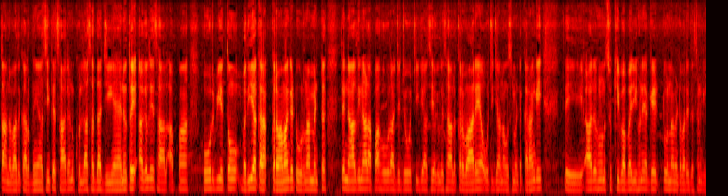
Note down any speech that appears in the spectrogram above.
ਧੰਨਵਾਦ ਕਰਦੇ ਹਾਂ ਅਸੀਂ ਤੇ ਸਾਰਿਆਂ ਨੂੰ ਖੁੱਲਾ ਸੱਦਾ ਜੀ ਆਇਆਂ ਨੂੰ ਤੇ ਅਗਲੇ ਸਾਲ ਆਪਾਂ ਹੋਰ ਵੀ ਇਹ ਤੋਂ ਵਧੀਆ ਕਰਾ- ਕਰਵਾਵਾਂਗੇ ਟੂਰਨਾਮੈਂਟ ਤੇ ਨਾਲ ਦੀ ਨਾਲ ਆਪਾਂ ਹੋਰ ਅੱਜ ਜੋ ਚੀਜ਼ਾਂ ਅਸੀਂ ਅਗਲੇ ਸਾਲ ਕਰਵਾ ਰਹੇ ਹਾਂ ਉਹ ਚੀਜ਼ਾਂ ਅਨਾਉਂਸਮੈਂਟ ਕਰਾਂਗੇ ਤੇ ਅੱਜ ਹੁਣ ਸੁੱਖੀ ਬਾਬਾ ਜੀ ਹੁਣੇ ਅੱਗੇ ਟੂਰਨਾਮੈਂਟ ਬਾਰੇ ਦੱਸਣਗੇ।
